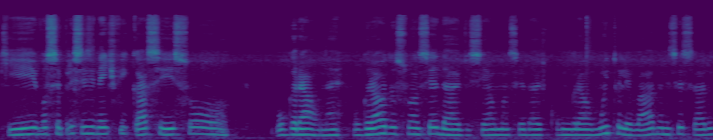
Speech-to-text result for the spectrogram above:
que você precisa identificar se isso o grau, né? O grau da sua ansiedade, se é uma ansiedade com um grau muito elevado, é necessário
